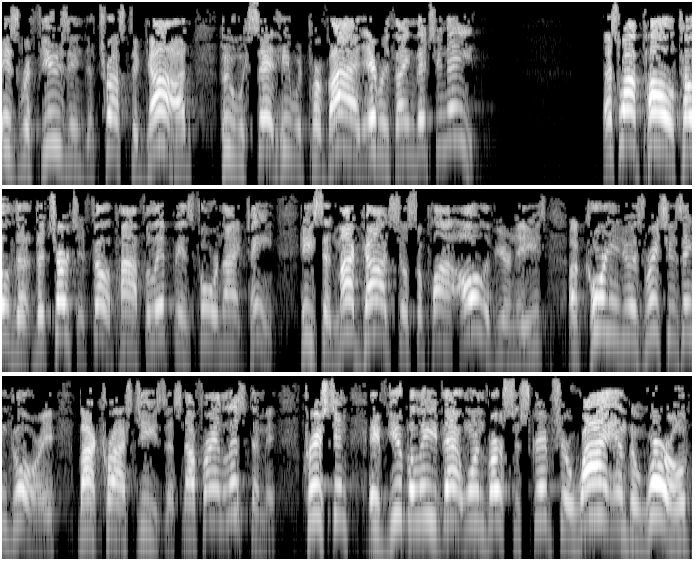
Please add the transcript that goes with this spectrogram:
is refusing to trust to God who said He would provide everything that you need. That's why Paul told the, the church at Philippi, Philippians 4.19, he said, My God shall supply all of your needs according to his riches in glory by Christ Jesus. Now, friend, listen to me. Christian, if you believe that one verse of Scripture, why in the world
